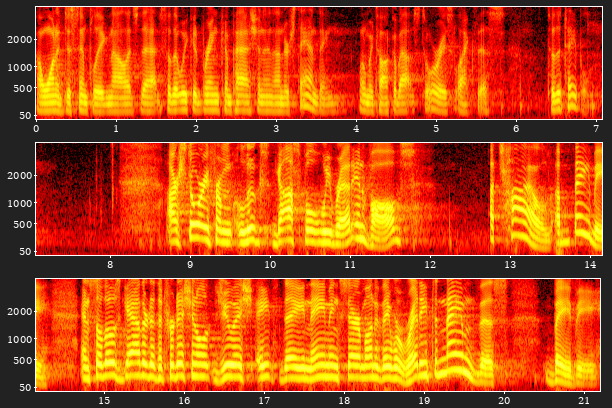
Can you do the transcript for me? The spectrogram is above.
I wanted to simply acknowledge that so that we could bring compassion and understanding when we talk about stories like this to the table. Our story from Luke's gospel we read involves a child, a baby. And so those gathered at the traditional Jewish eighth day naming ceremony, they were ready to name this baby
